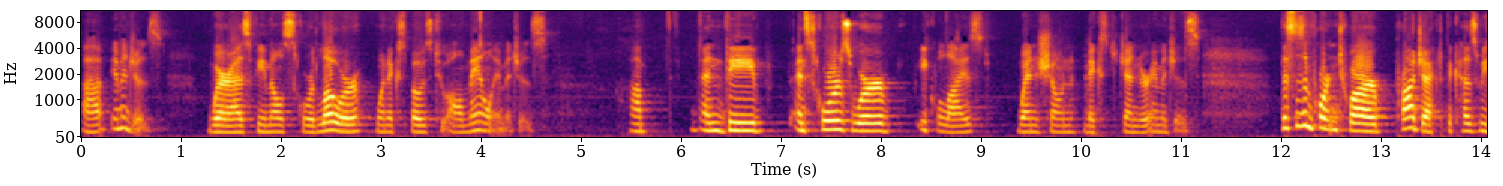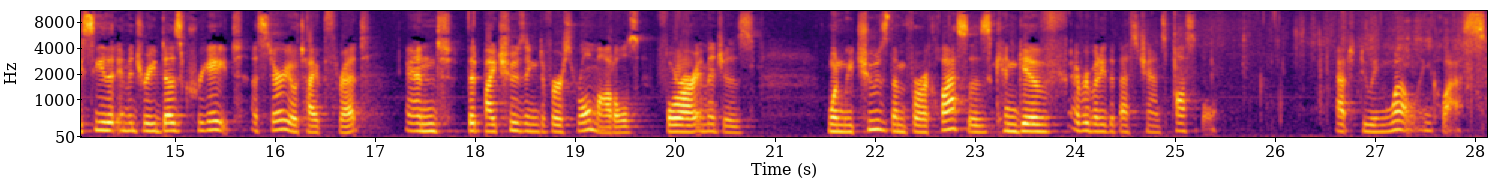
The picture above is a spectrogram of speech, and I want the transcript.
uh, images, whereas females scored lower when exposed to all-male images. Um, and, the, and scores were equalized when shown mixed gender images. This is important to our project because we see that imagery does create a stereotype threat and that by choosing diverse role models for our images, when we choose them for our classes, can give everybody the best chance possible at doing well in class.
